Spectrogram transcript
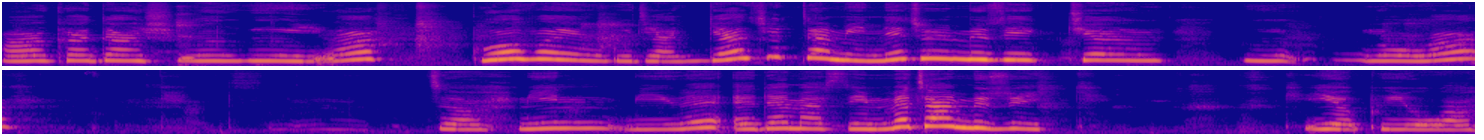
arkadaşlarıyla prova yapacak. Gerçekten mi? Ne tür müzik çalıyorlar? Tahmin bile edemezsin. Metal müzik yapıyorlar.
